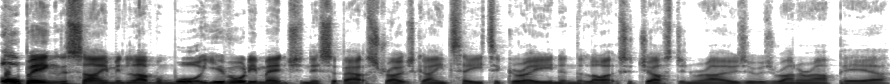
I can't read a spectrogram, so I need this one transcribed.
all being the same in love and war, you've already mentioned this about strokes going tee to green and the likes of Justin Rose, who was runner up here.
